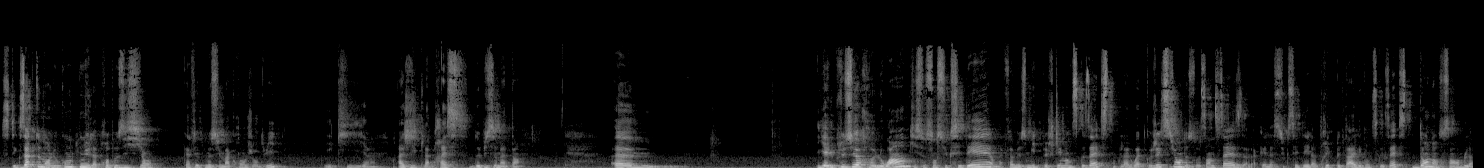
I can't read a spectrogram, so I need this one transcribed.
C'est exactement le contenu la proposition qu'a faite M. Macron aujourd'hui et qui euh, agite la presse depuis ce matin. Euh, il y a eu plusieurs lois qui se sont succédées, la fameuse Mitbestimmungsgesetz, donc la loi de cogestion de 1976, à laquelle a succédé la Drittbeteiligungsgesetz. Dans l'ensemble,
